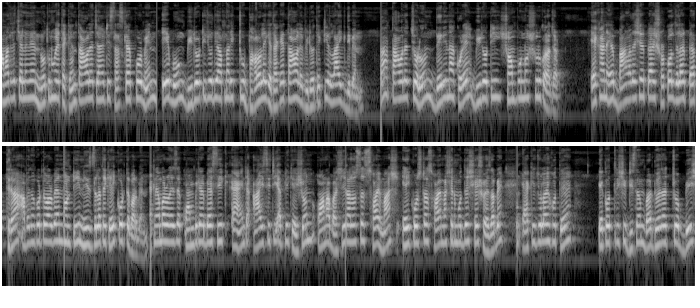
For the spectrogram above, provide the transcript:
আমাদের চ্যানেলে নতুন হয়ে থাকেন, তাহলে চ্যানেলটি সাবস্ক্রাইব করবেন এবং ভিডিওটি যদি আপনার একটু ভালো লেগে থাকে, তাহলে ভিডিওতে একটি লাইক দিবেন। তাহলে চলুন দেরি না করে ভিডিওটি সম্পূর্ণ শুরু করা যাক। এখানে বাংলাদেশের প্রায় সকল জেলার প্রার্থীরা আবেদন করতে পারবেন ফোনটি নিজ জেলা থেকেই করতে পারবেন। এক নম্বর রয়েছে computer basic and ICT application অনাবাসিক। কাল হচ্ছে ছয় মাস, এই কোর্সটা ছয় মাসের মধ্যে শেষ হয়ে যাবে। একই জুলাই হতে একত্রিশে ডিসেম্বর দু হাজার চব্বিশ।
